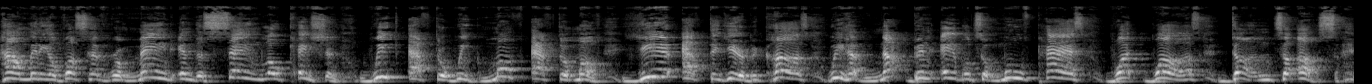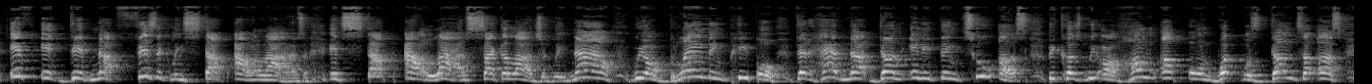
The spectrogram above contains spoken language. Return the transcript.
How many of us have remained in the same location week after week, month after month, year after year, because we have not been able to move past what was done to us. If it did not physically stop our lives, it stopped our lives psychologically. Now we are blaming people that have not done anything to us because we are hung up on what was done to us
